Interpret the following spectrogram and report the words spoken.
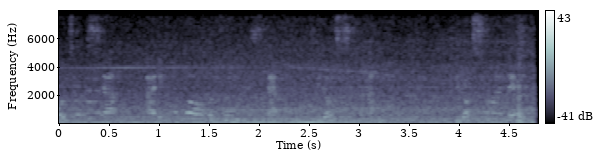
ご乗車ありがとうございました。広島。広島です。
